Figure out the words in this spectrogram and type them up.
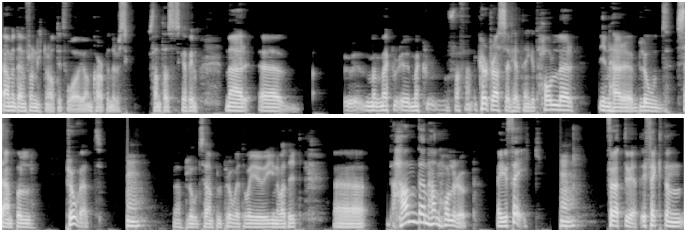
ja men den från 1982, John Carpenters fantastiska film. När Mac, Mac, Kurt Russell helt enkelt håller i den här blodsample-provet. Mm. Blodsample-provet var ju innovativt. Handen han håller upp är ju fake. Mm. För att du vet, effekten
